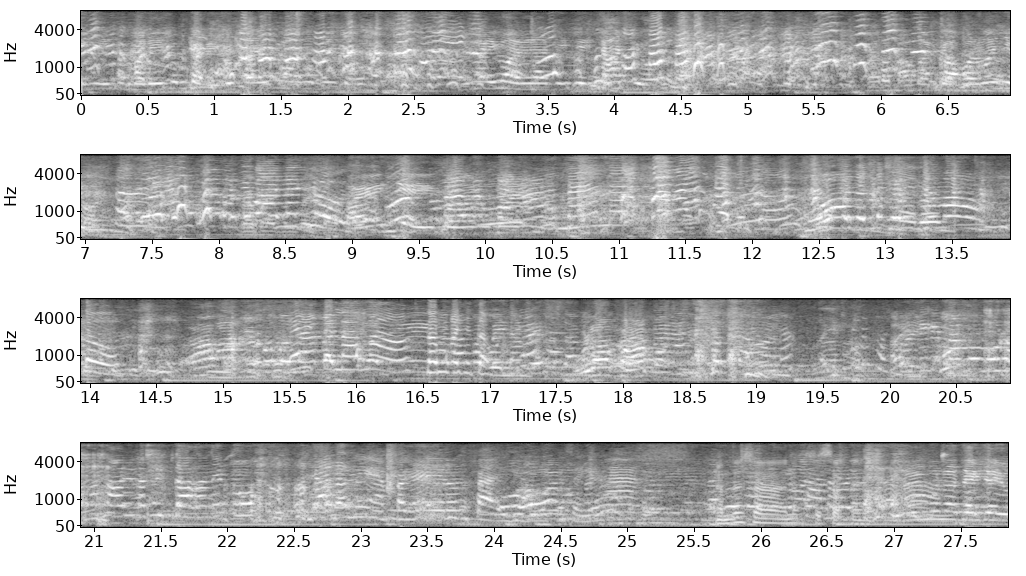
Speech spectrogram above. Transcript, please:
Tingin balino ka. Dito tayo iwan dito. Naiwan natin yung tasyo. Para babagka ko naman yun. Ano yan? Wala matiwanan yun. Kaya hindi. Gawa ng mana no. Oo, oh, nagsagalin mo. Ito. Wala pa naman. Tama ka dito una. Wala pa. Ay, hindi ka namumura ka tayo ng tindahan ito. Yan lang yan. Pag mayroon pa, ibibigay ko sa'yo. Nandun sa ano sa sakyan. Tinoy mo na tayo tayo.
